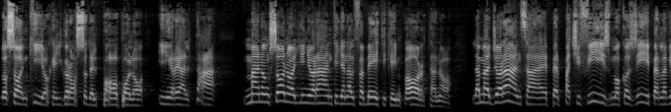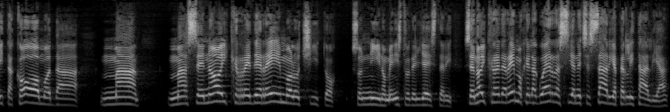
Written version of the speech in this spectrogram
lo so anch'io che il grosso del popolo in realtà, ma non sono gli ignoranti, gli analfabeti che importano. La maggioranza è per pacifismo, così, per la vita comoda, ma, ma se noi crederemo, lo cito, Sonnino, ministro degli esteri, se noi crederemo che la guerra sia necessaria per l'Italia,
